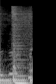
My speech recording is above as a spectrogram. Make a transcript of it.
to the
